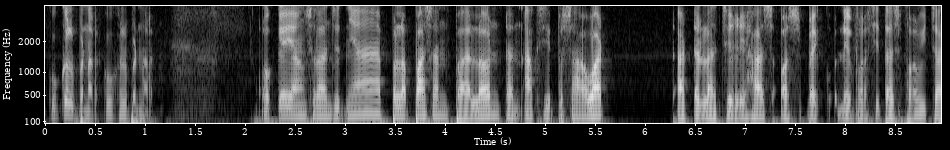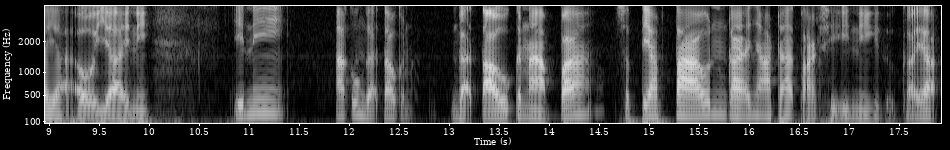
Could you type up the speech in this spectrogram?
Google benar Google benar. Oke yang selanjutnya pelepasan balon dan aksi pesawat adalah ciri khas ospek Universitas Brawijaya. Oh iya ini ini aku nggak tahu nggak tahu kenapa setiap tahun kayaknya ada atraksi ini gitu. Kayak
